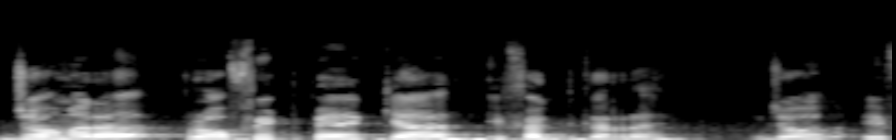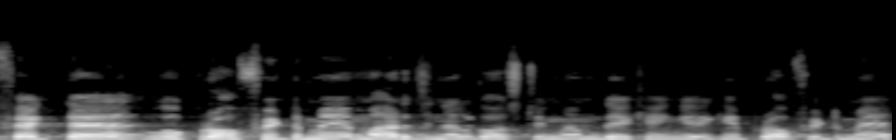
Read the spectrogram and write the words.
जो हमारा प्रॉफिट पे क्या इफ़ेक्ट कर रहा है। जो इफ़ेक्ट है, वो प्रॉफिट में मार्जिनल कॉस्टिंग में हम देखेंगे कि प्रॉफिट में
